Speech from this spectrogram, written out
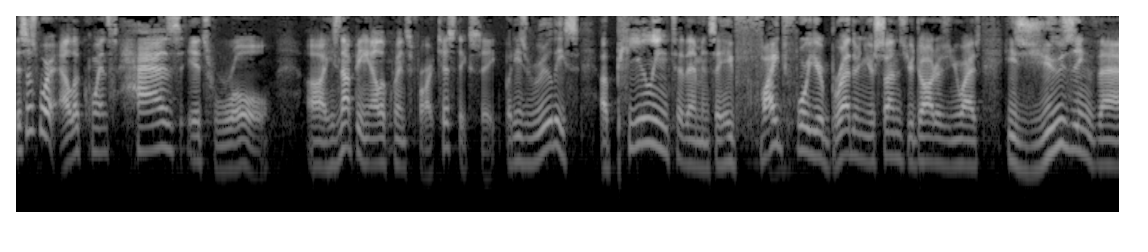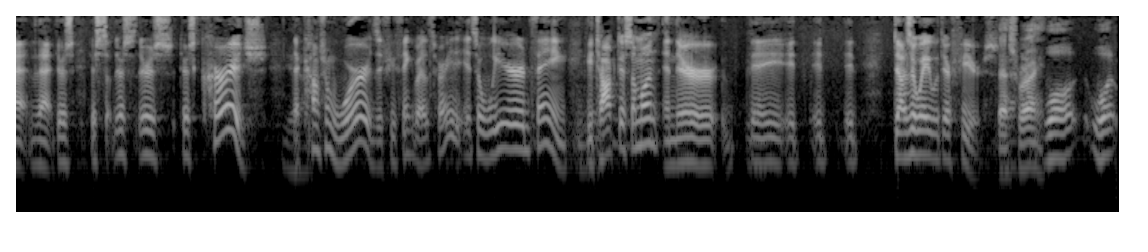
this is where eloquence has its role. Uh, he's not being eloquent for artistic sake, but he's really appealing to them and say, "Hey, fight for your brethren, your sons, your daughters, and your wives." He's using that. That there's there's there's there's, there's courage that comes from words. If you think about it, it's very it's a weird thing. You talk to someone, and they're they it it, it does away with their fears. That's right. Well, what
